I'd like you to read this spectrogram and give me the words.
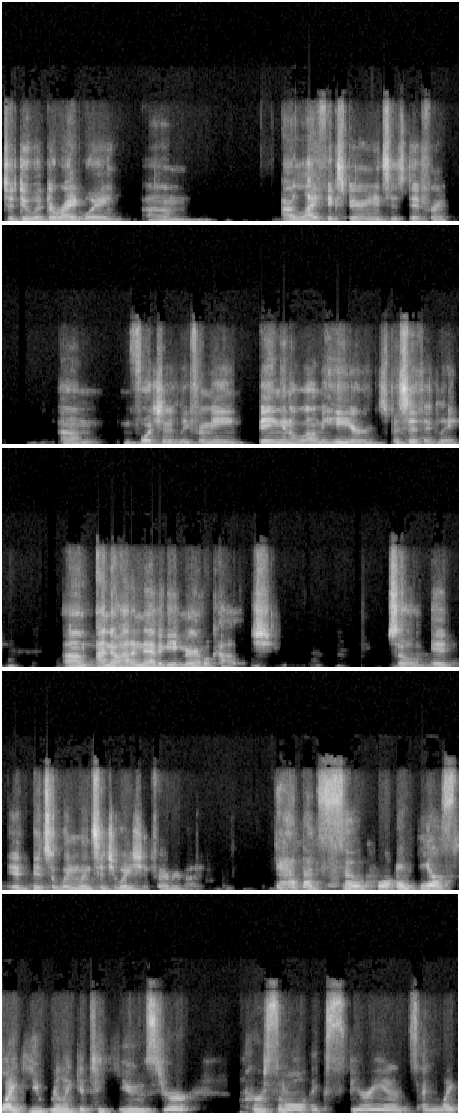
to do it the right way. Um, our life experience is different. Um, unfortunately for me, being an alum here specifically, um, I know how to navigate Maryville College. So it, it it's a win-win situation for everybody. Yeah, that's so cool. It feels like you really get to use your personal experience and like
